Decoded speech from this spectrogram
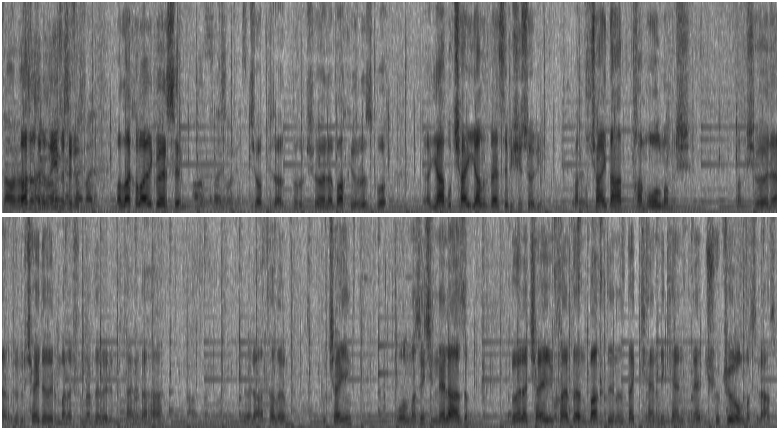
Sağ olun. Nasılsınız, iyi misiniz? Allah kolaylık versin. Al Sayın Valim. Çok güzel, durun şöyle bakıyoruz bu. Ya bu çay yalnız ben size bir şey söyleyeyim. Bak bu çay daha tam olmamış. Bak şöyle, öbür çayı da verin bana, şunları da verin bir tane daha. Şöyle atalım. Bu çayın olması için ne lazım? Böyle çaya yukarıdan baktığınızda kendi kendine çöküyor olması lazım.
